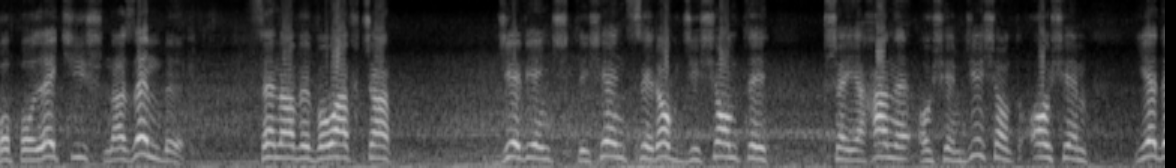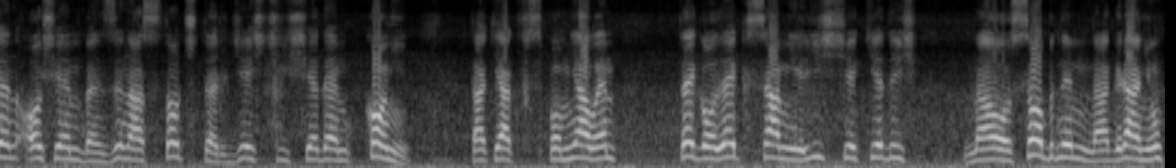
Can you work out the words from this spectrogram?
bo polecisz na zęby. Cena wywoławcza 9000, rok 10, przejechane 88 1,8 benzyna 147 koni. Tak jak wspomniałem, tego Lexa mieliście kiedyś na osobnym nagraniu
